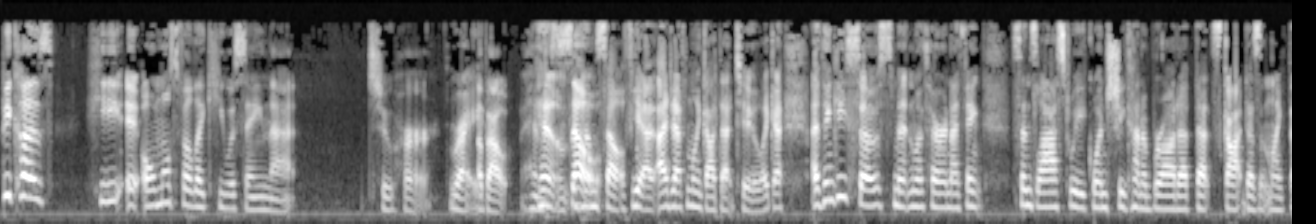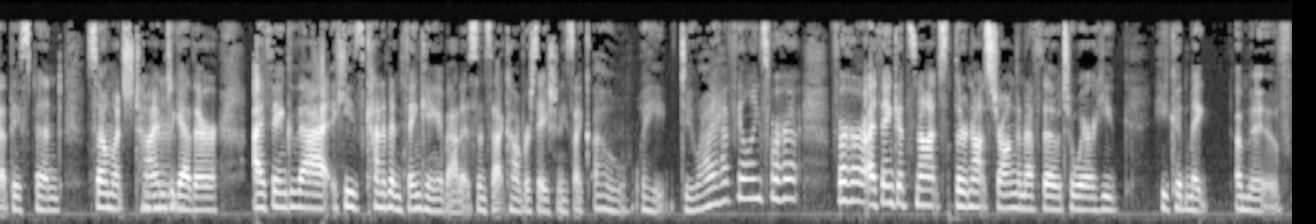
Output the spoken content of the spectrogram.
because he it almost felt like he was saying that to her, right about him himself. himself yeah i definitely got that too like I, I think he's so smitten with her and i think since last week when she kind of brought up that scott doesn't like that they spend so much time Mm-hmm. together i think that he's kind of been thinking about it since that conversation he's like oh wait do i have feelings for her for her i think it's not they're not strong enough though to where he he could make a move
